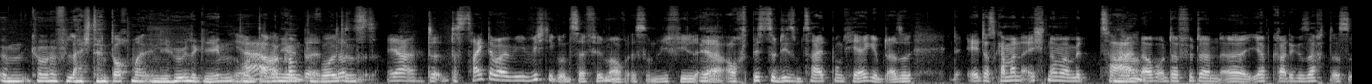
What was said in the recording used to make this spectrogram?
ähm, können wir vielleicht dann doch mal in die Höhle gehen. Ja, und Daniel, kommt, du wolltest. Das, ja, das zeigt aber, wie wichtig uns der Film auch ist und wie viel ja. er auch bis zu diesem Zeitpunkt hergibt. Also, ey, das kann man echt nochmal mit Zahlen ja. auch unterfüttern. Äh, ihr habt gerade gesagt, es,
